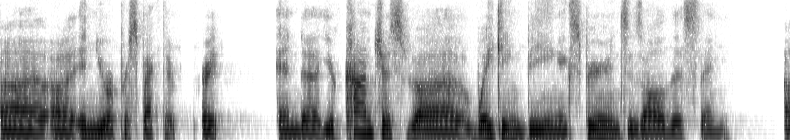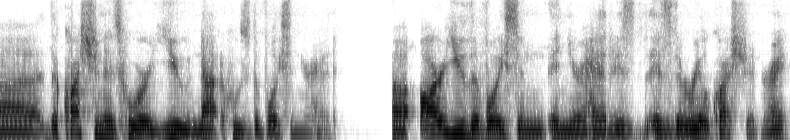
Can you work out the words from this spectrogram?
uh, uh in your perspective right and uh, your conscious waking being experiences all this thing the question is who are you not who's the voice in your head are you the voice in in your head is is the real question right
